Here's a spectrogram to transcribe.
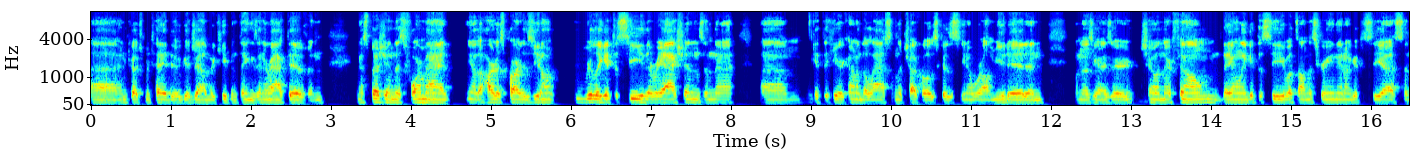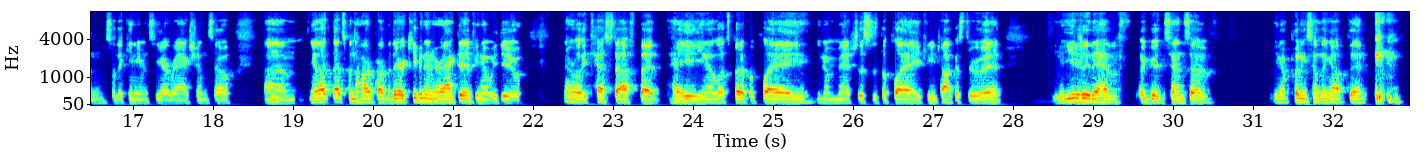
uh, and Coach Matthaei do a good job of keeping things interactive, and especially in this format, you know, the hardest part is you don't really get to see the reactions and the um, get to hear kind of the laughs and the chuckles because you know we're all muted and when those guys are showing their film they only get to see what's on the screen they don't get to see us and so they can't even see our reaction. So um, you know that, that's been the hard part but they're keeping it interactive you know we do not really test stuff but hey you know let's put up a play you know mitch this is the play can you talk us through it? You know usually they have a good sense of you know putting something up that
